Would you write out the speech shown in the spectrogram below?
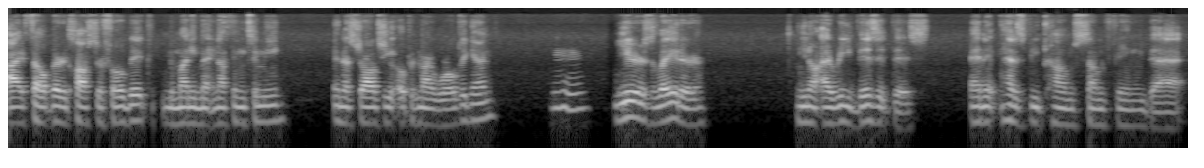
I felt very claustrophobic. The money meant nothing to me, and astrology opened my world again. Mhm. Years later, you know, I revisit this, and it has become something that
